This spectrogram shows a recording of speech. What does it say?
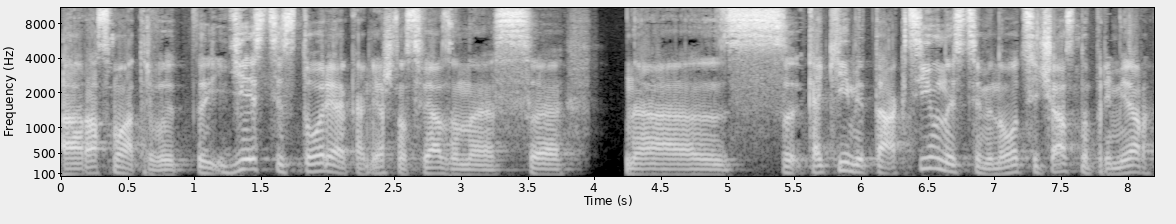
а, рассматривают. Есть история, конечно, связанная с с какими-то активностями. Но вот сейчас, например,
